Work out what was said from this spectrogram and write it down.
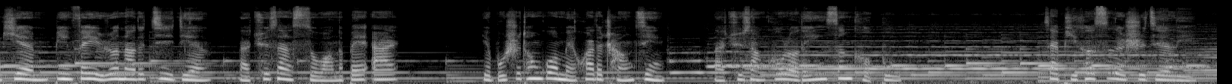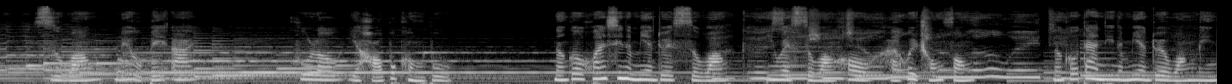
影片并非以热闹的祭奠来驱散死亡的悲哀，也不是通过美化的场景来驱散骷髅的阴森可怖。在皮克斯的世界里，死亡没有悲哀，骷髅也毫不恐怖，能够欢欣的面对死亡，因为死亡后还会重逢；能够淡定的面对亡灵，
